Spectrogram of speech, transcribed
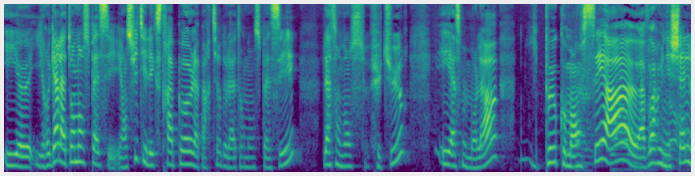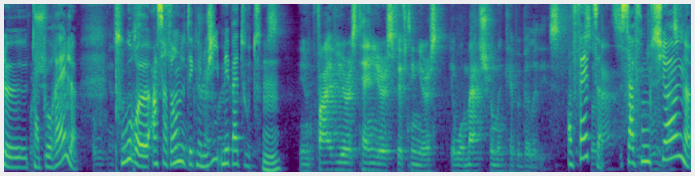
et euh, il regarde la tendance passée. Et ensuite, il extrapole à partir de la tendance passée la tendance future. Et à ce moment-là, il peut commencer à euh, avoir une échelle temporelle pour un certain nombre de technologies, mais pas toutes. Mhm. In five years, 10 years, 15 years, it will match human capabilities. En fait, ça fonctionne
